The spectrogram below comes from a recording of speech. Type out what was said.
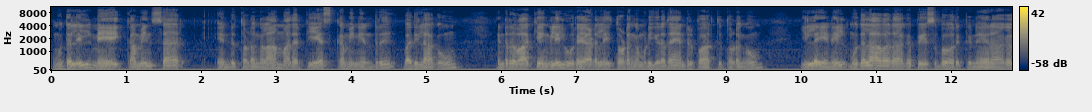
முதலில் மே ஐ கமின் சார் என்று தொடங்கலாம். அதற்கு எஸ் கமின் என்று பதிலாகவும் என்ற வாக்கியங்களில் உரையாடலை தொடங்க முடிகிறதா என்று பார்த்து தொடங்கவும் இல்லையெனில் முதலாவதாக பேசுபவருக்கு நேராக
